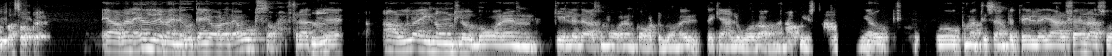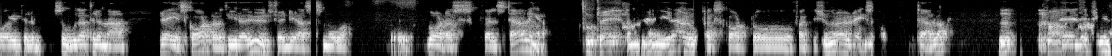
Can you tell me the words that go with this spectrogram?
alla sorter. Även äldre människor kan göra det också. För att Mm. Alla i någon klubb har en kille där som har en kart att låna ut. Det kan jag lova. Han är schysst. Och, och åker man till exempel till Järfälla så har ju till, Soda till och med racekartor att hyra ut för deras små eh, vardagskvällstävlingar. Okej. Där man kan hyra en rotaxkart och faktiskt köra racekart och tävla. Ja. Eh, Det finns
